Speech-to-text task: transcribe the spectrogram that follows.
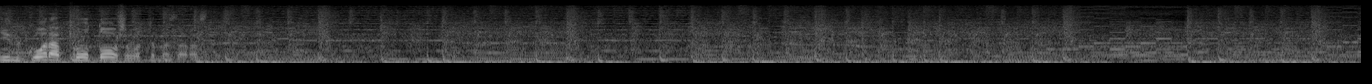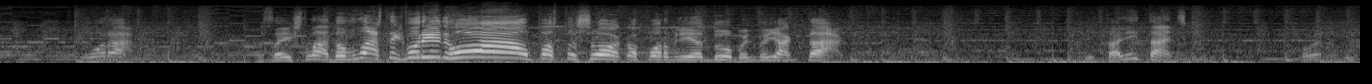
Інкора продовжуватиме зараз. Кора. Зайшла до власних воріт. Гол! Пастушок оформлює дубль. Ну як так? Віталій Танський. Повинен бути.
